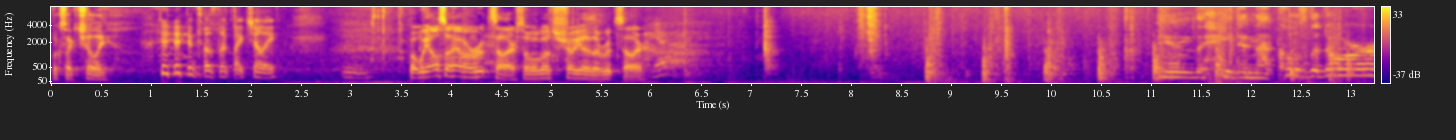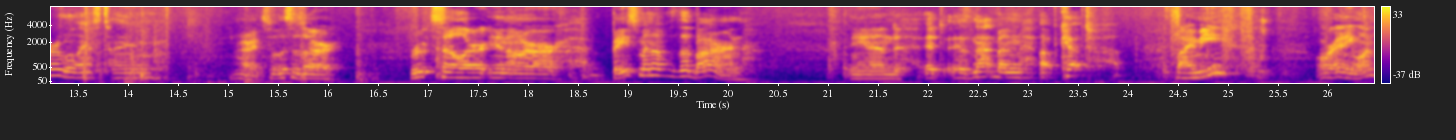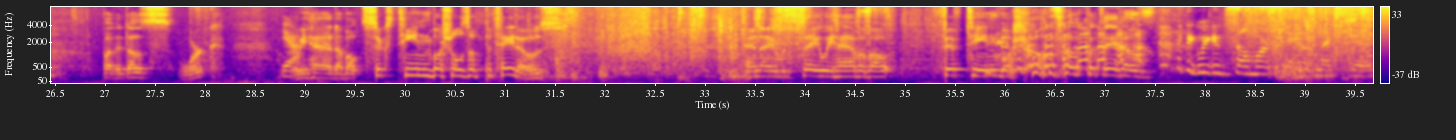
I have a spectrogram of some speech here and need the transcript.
Looks like chili. it does look like chili. Mm. But we also have a root cellar, so we'll go show you the root cellar. Yeah. And he did not close the door the last time. All right, so this is our root cellar in our basement of the barn. And it has not been upkept by me or anyone, but it does work. Yeah. We had about 16 bushels of potatoes, and I would say we have about 15 bushels of potatoes. I think we can sell more potatoes next year.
